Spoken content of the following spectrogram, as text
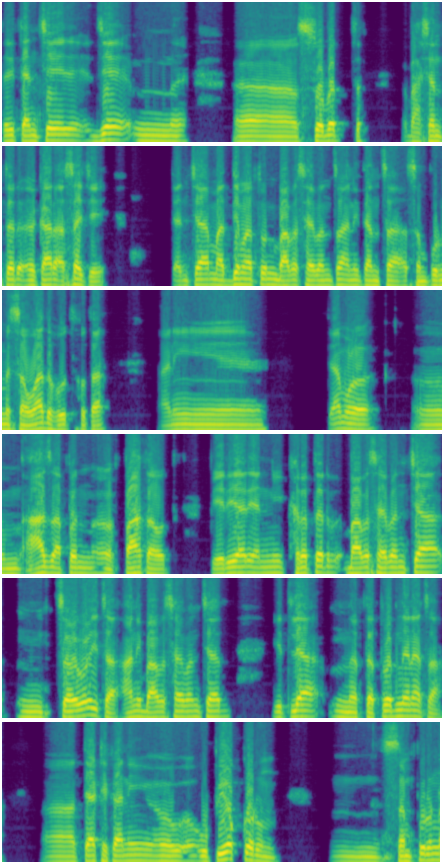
तरी त्यांचे जे सोबत भाषांतरकार असायचे त्यांच्या माध्यमातून बाबासाहेबांचा आणि त्यांचा संपूर्ण संवाद होत होता. आणि त्यामुळं आज आपण पाहत आहोत पेरियार यांनी खरं तर बाबासाहेबांच्या चळवळीचा आणि बाबासाहेबांच्या इथल्या तत्वज्ञानाचा त्या ठिकाणी उपयोग करून संपूर्ण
